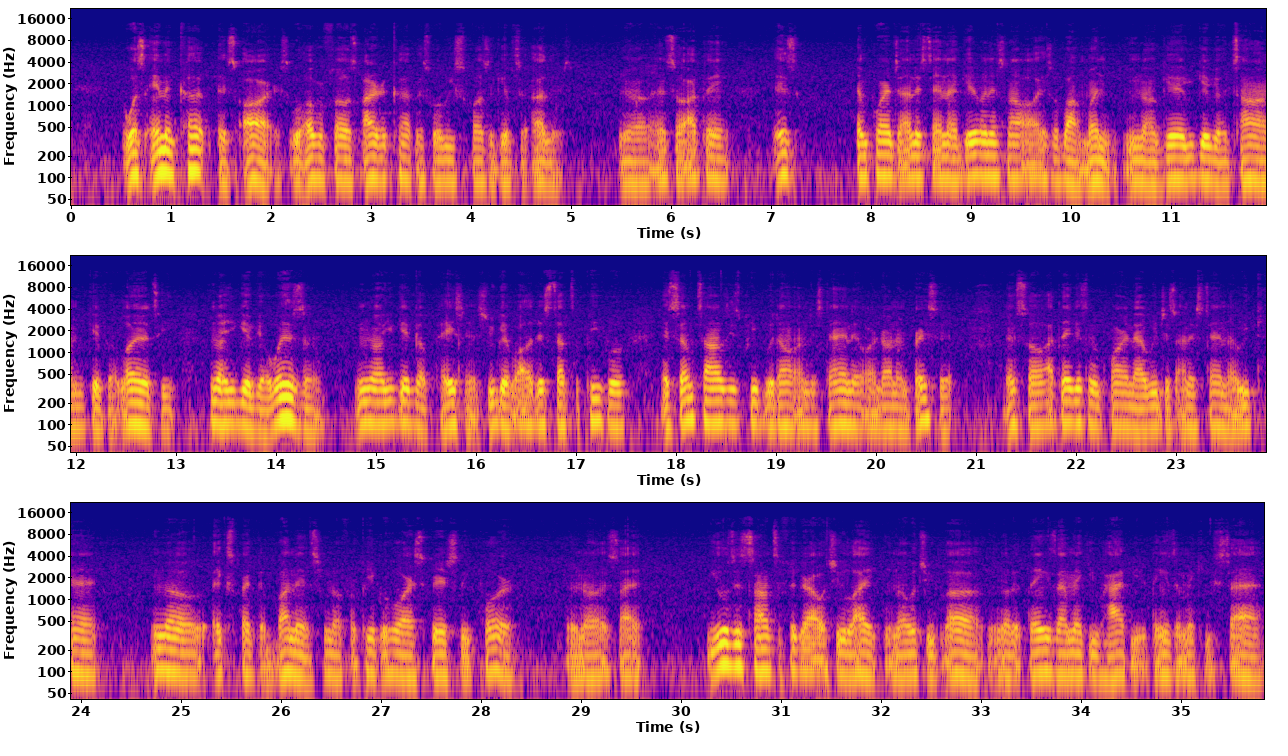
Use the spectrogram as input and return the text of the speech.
what's in the cup is ours. What overflows out of the cup is what we're supposed to give to others. You know, and so I think it's important to understand that giving is not always about money. You know, give you give your time, you give your loyalty, you know, you give your wisdom, you know, you give your patience, you give all of this stuff to people, and sometimes these people don't understand it or don't embrace it. And so I think it's important that we just understand that we can't, you know, expect abundance, you know, from people who are spiritually poor. You know, it's like use this time to figure out what you like, you know, what you love, you know, the things that make you happy, the things that make you sad.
